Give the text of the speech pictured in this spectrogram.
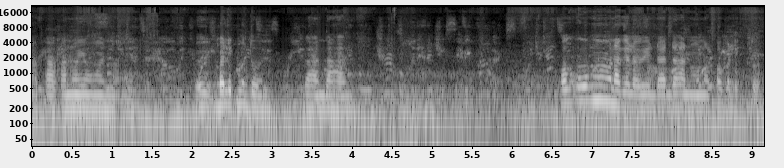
Apakan mo yung ano. eh. Uy, balik mo doon. Dahan-dahan. Huwag, huwag mo muna galawin. Dahan-dahan mo na pabalik doon.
